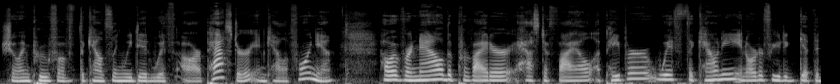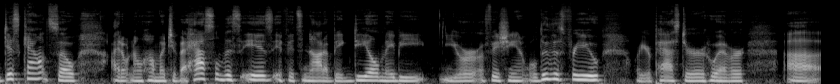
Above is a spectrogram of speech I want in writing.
showing proof of the counseling we did with our pastor in California. However, now the provider has to file a paper with the county in order for you to get the discount. So I don't know how much of a hassle this is. If it's not a big deal, maybe your officiant will do this for you or your pastor or whoever. Uh,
